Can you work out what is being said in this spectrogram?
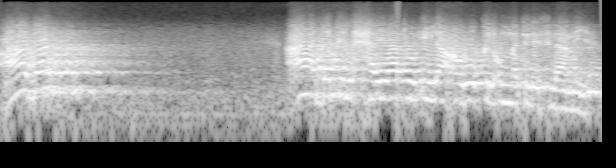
عادت عادت الحياة إلى عروق الأمة الإسلامية.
